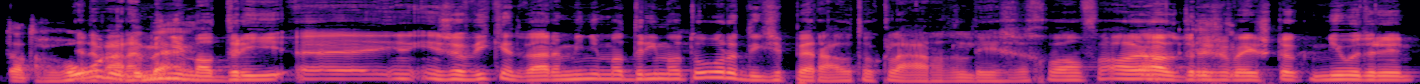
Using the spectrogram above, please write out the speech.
dat Ja, er waren erbij. minimaal drie, eh, in, in zo'n weekend waren minimaal drie motoren die ze per auto klaar hadden liggen. Gewoon van, oh ja, er is er weer een stuk nieuwe erin.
